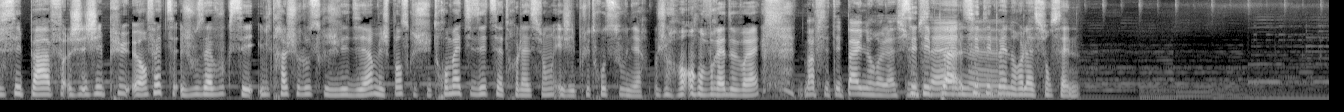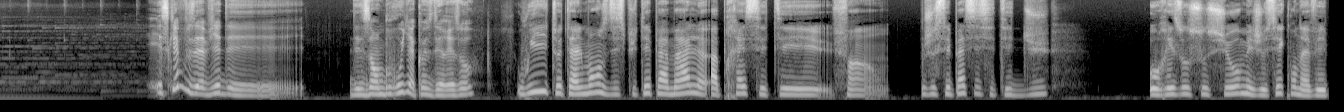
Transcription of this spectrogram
je sais pas. J'ai pu. En fait, je vous avoue que c'est ultra chelou ce que je vais dire, mais je pense que je suis traumatisée de cette relation et j'ai plus trop de souvenirs. Genre en vrai de vrai. Bah, c'était pas une relation C'était pas. C'était pas une relation saine. Est-ce que vous aviez des des embrouilles à cause des réseaux? Oui, totalement. On se disputait pas mal. Après, c'était. Enfin, je sais pas si c'était dû aux réseaux sociaux, mais je sais qu'on avait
